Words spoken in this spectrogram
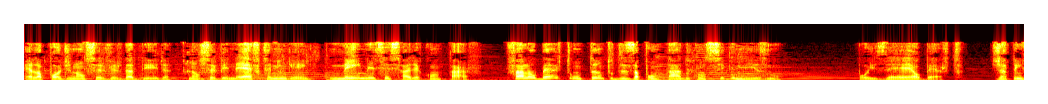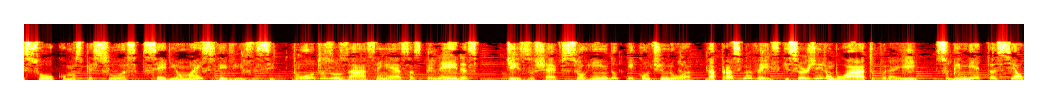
Ela pode não ser verdadeira, não ser benéfica a ninguém, nem necessária contar. Fala Alberto um tanto desapontado consigo mesmo. Pois é, Alberto. Já pensou como as pessoas seriam mais felizes se todos usassem essas peneiras? Diz o chefe sorrindo e continua. Da próxima vez que surgir um boato por aí, submeta-se ao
